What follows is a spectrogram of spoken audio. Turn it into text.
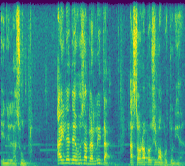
en el asunto. Ahí les dejo esa perlita. Hasta una próxima oportunidad.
